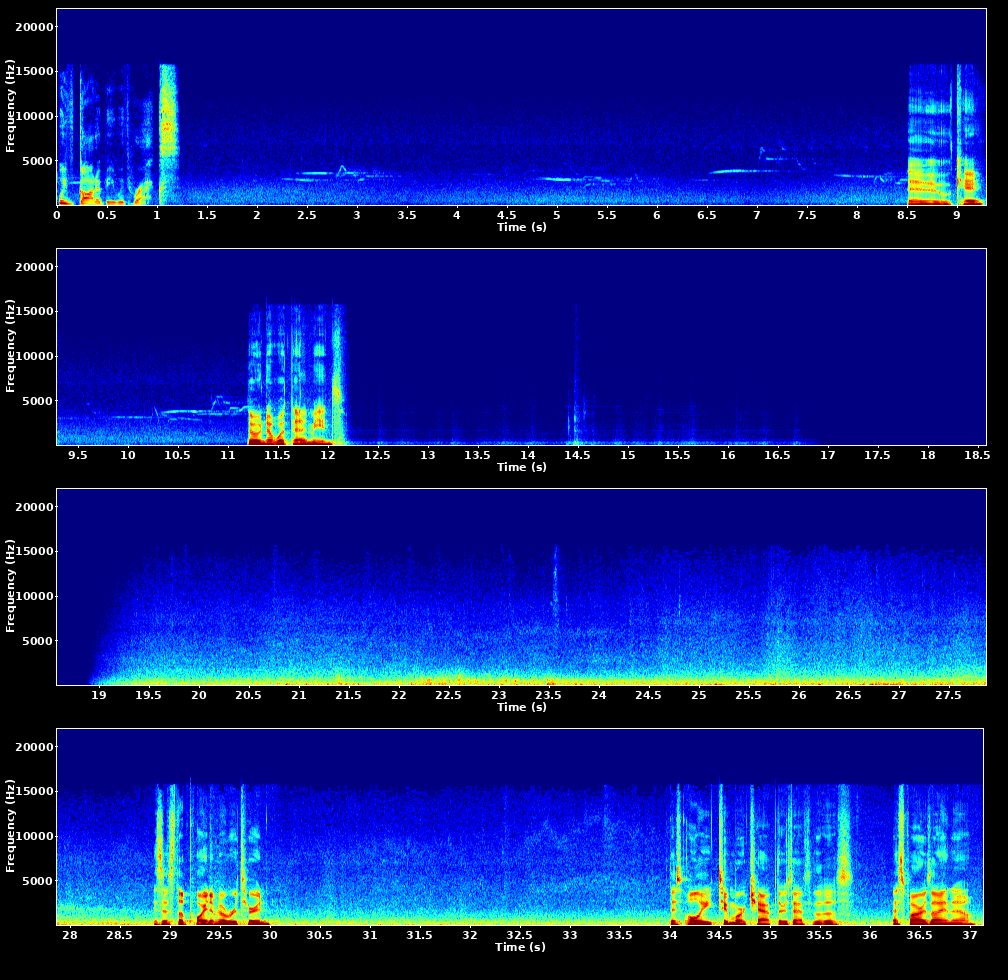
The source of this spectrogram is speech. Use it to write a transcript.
We've got to be with Rex. Okay. Don't know what that means. Is this the point of no return? There's only two more chapters after this, as far as I know.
